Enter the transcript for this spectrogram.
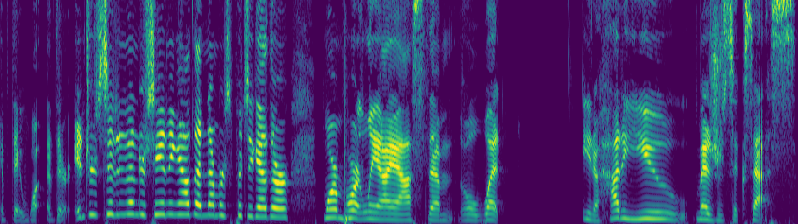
if they want if they're interested in understanding how that number's put together more importantly i ask them well what you know how do you measure success?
